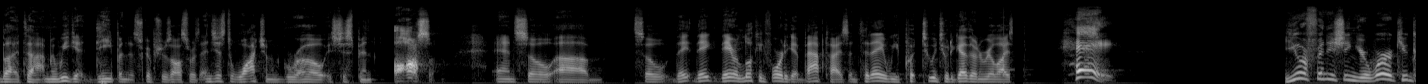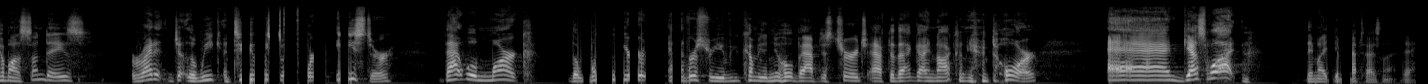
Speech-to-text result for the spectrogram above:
But uh, I mean, we get deep in the scriptures, all sorts, and just to watch them grow, it's just been awesome. And so, um, so they, they, they are looking forward to get baptized. And today we put two and two together and realized, hey, you're finishing your work. You can come on Sundays, right at the week, two weeks before Easter. That will mark the one year anniversary of you coming to New Hope Baptist Church after that guy knocked on your door. And guess what? They might get baptized on that day.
